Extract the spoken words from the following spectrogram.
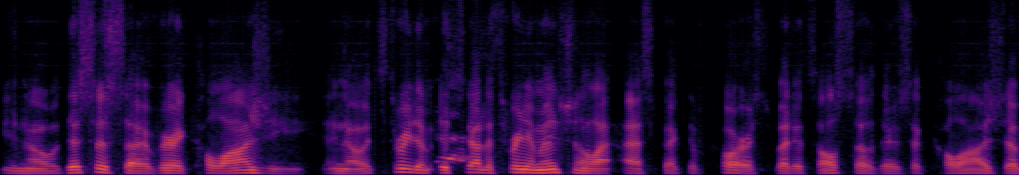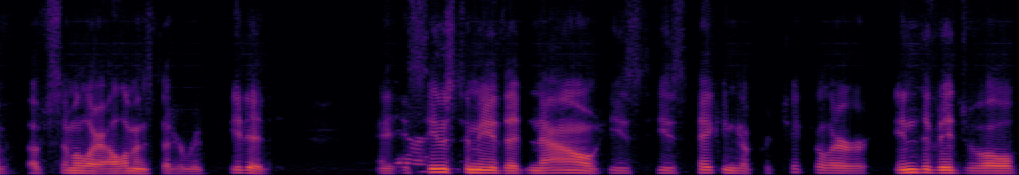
You know, this is a very collagey. You know, it's three. It's got a three-dimensional aspect, of course, but it's also there's a collage of, of similar elements that are repeated. And it seems to me that now he's he's taking a particular individual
